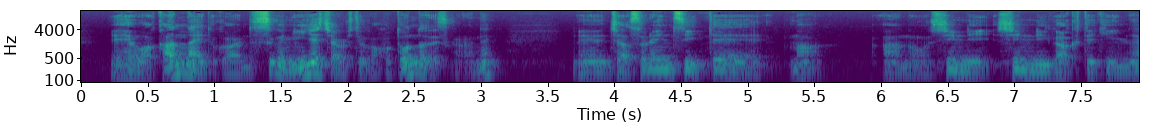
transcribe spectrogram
「えー、分かんない」とかすぐ逃げちゃう人がほとんどですからね、えー、じゃあそれについてまああの心理心理学的にね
